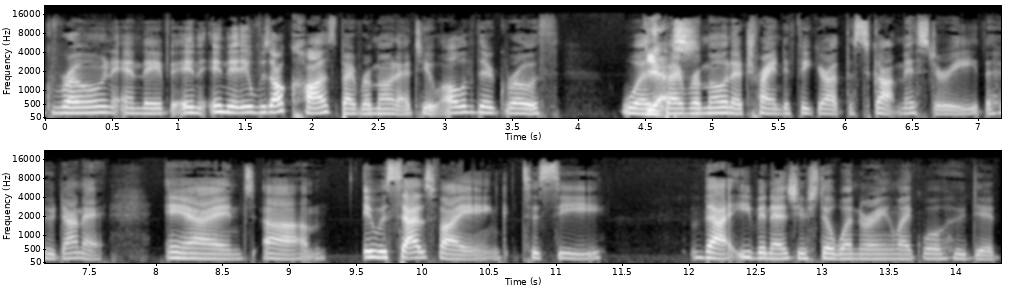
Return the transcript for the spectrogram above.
grown, and they've and, and it was all caused by Ramona too. All of their growth was Yes. by Ramona trying to figure out the Scott mystery, the whodunit, and um, it was satisfying to see that even as you're still wondering, like, well, who did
